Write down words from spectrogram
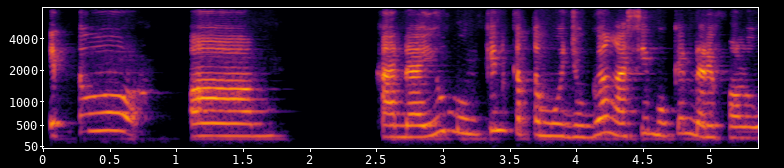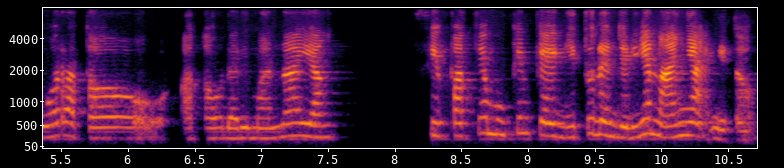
Itu um, Kadayu mungkin ketemu juga nggak sih mungkin dari follower atau atau dari mana yang sifatnya mungkin kayak gitu dan jadinya nanya gitu.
